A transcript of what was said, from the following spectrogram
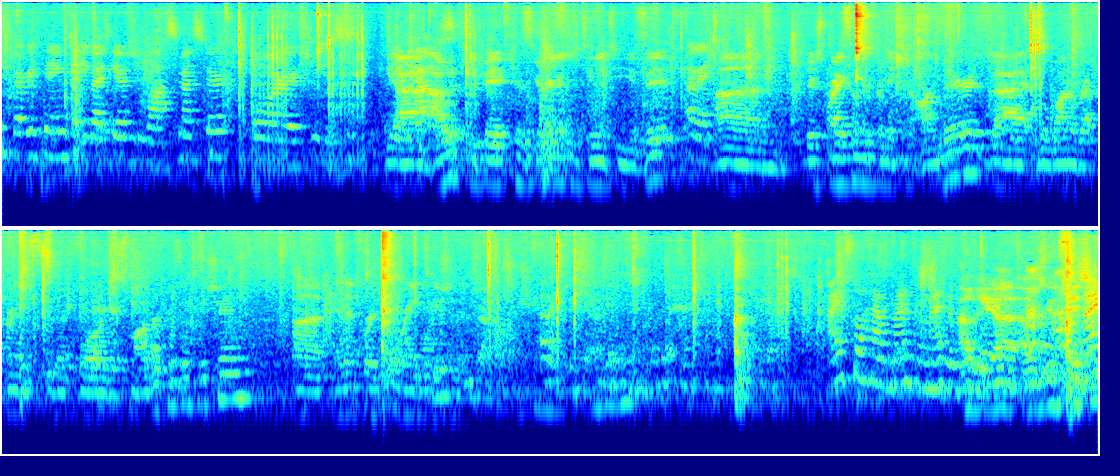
keep everything that you guys gave us from last semester, or should we just? leave it Yeah, I would keep it, cause you're gonna continue to use it. Okay, Um, there's probably some information on there that you'll wanna reference either for your small group presentation, uh, and then for orientation in general. okay. I still have mine from my Oh, rookie year. yeah, I was gonna say My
